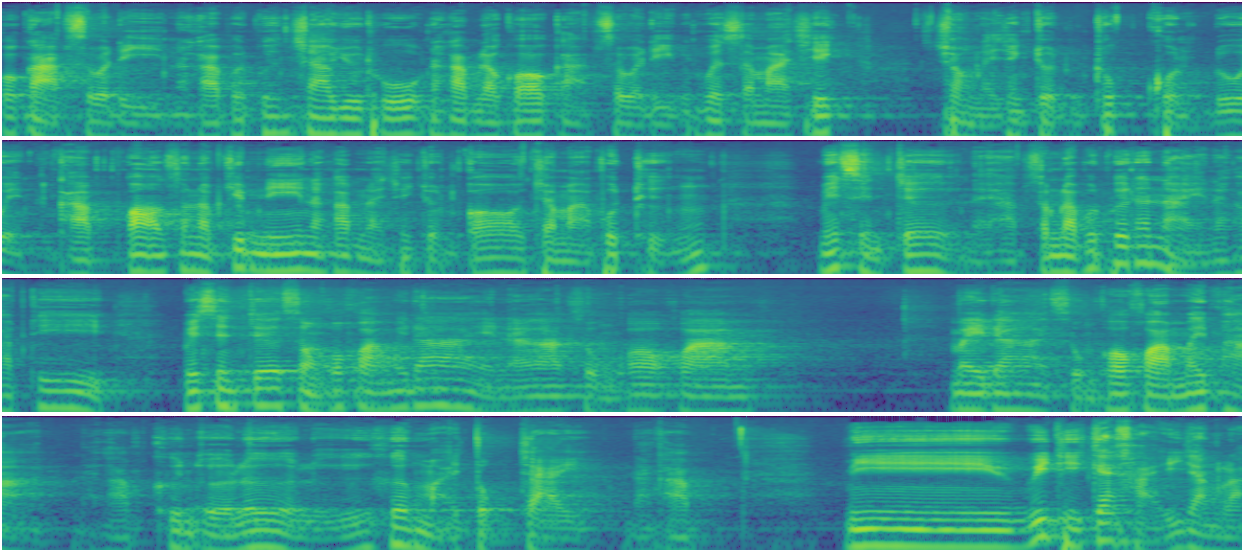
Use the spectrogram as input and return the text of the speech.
ก็กราบสวัสดีนะครับเพื่อนๆชาว YouTube นะครับแล้วก็กราบสวัสดีเพื่อนๆสมาชิก ช่องไหนช่างจนทุกคนด้วยนะครับก็สำหรับคลิปนี้นะครับไหนช่างจนก็จะมาพูดถึง Messenger นะครับสำหรับเพื่อนๆท่านไหนนะครับที่ Messenger ส่งข้อความไม่ได้นะครับ ส่งข้อความไม่ได้ ส่งข้อความไม่ผ่านนะครับขึ้นเออร์เลอร์หรือเครื่องหมายตกใจนะครับมีวิธีแก้ไขอย่างไร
